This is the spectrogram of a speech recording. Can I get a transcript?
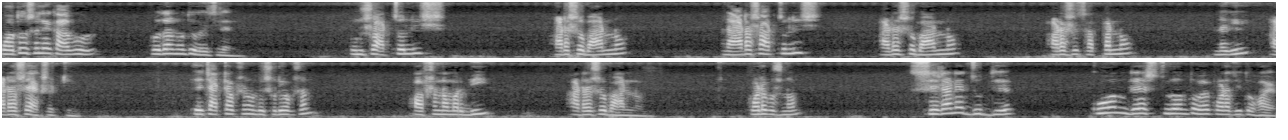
কত সালে কাবুর প্রধানমন্ত্রী হয়েছিলেন? উনিশশো আটচল্লিশ, আঠারোশো বাহান্ন, না আঠারোশো আটচল্লিশ, আঠারোশো বাহান্ন, আঠারোশো ছাপ্পান্ন, নাকি আঠারোশো একষট্টি? এই চারটে অপশানের মধ্যে সঠিক অপশান অপশান নম্বর বি, আঠারোশো বাহান্ন। পরের প্রশ্ন, সেডানের যুদ্ধে কোন দেশ চূড়ান্তভাবে পরাজিত হয়?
